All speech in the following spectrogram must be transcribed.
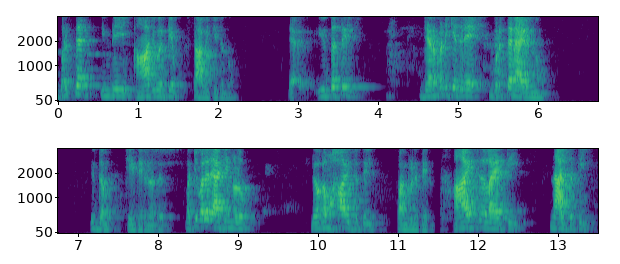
ബ്രിട്ടൻ ഇന്ത്യയിൽ ആധിപത്യം സ്ഥാപിച്ചിരുന്നു. യുദ്ധത്തിൽ ജർമ്മനിക്കെതിരെ ബ്രിട്ടനായിരുന്നു യുദ്ധം ചെയ്തിരുന്നത്. മറ്റു പല രാജ്യങ്ങളും ലോകമഹായുദ്ധത്തിൽ പങ്കെടുത്തിരുന്നു. ആയിരത്തി തൊള്ളായിരത്തി നാൽപ്പത്തി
